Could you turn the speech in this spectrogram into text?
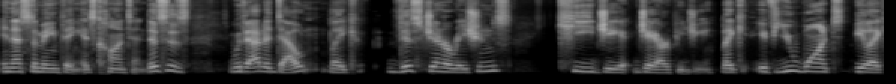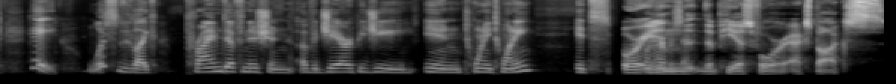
and that's the main thing. It's content. This is without a doubt like this generation's key J- JRPG. Like if you want to be like, hey, what's the like prime definition of a JRPG in 2020? It's Or in 100%. the, the PS4, Xbox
